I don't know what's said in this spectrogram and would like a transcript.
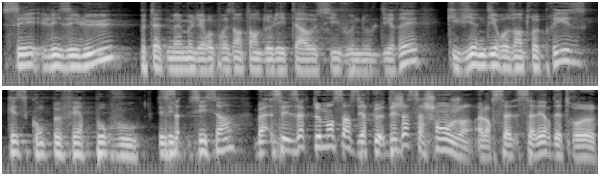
c'est les élus peut-être même les représentants de l'État aussi, vous nous le direz, qui viennent dire aux entreprises qu'est-ce qu'on peut faire pour vous. C'est ça ben, C'est exactement ça. C'est-à-dire que déjà ça change. Alors ça, ça a l'air d'être euh,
